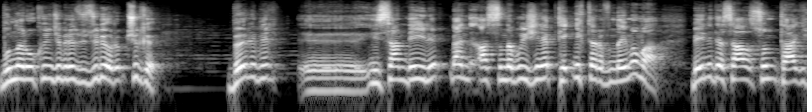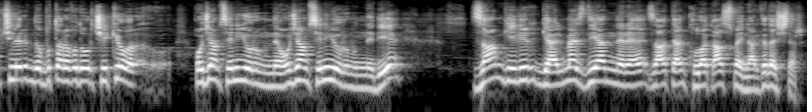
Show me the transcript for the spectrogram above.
Bunları okuyunca biraz üzülüyorum. Çünkü böyle bir e, insan değilim. Ben aslında bu işin hep teknik tarafındayım ama beni de sağ olsun takipçilerim de bu tarafa doğru çekiyorlar. Hocam senin yorumun ne? Hocam senin yorumun ne diye. Zam gelir gelmez diyenlere zaten kulak asmayın arkadaşlar.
